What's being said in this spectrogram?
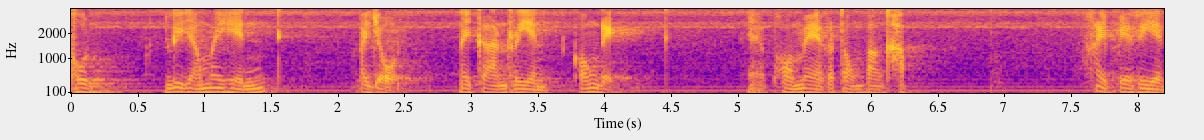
คุณหรือยังไม่เห็นประโยชน์ในการเรียนของเด็กพ่อแม่ก็ต้องบังคับ ให้ไปเรียน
